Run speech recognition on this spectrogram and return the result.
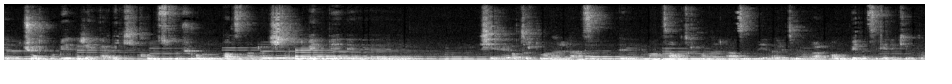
E, çünkü bu bir rehberlik konusudur. Onun bazı davranışlarını belli bir e, şeye oturtmaları lazım, e, mantığa oturtmaları lazım bir öğretmen olarak onu bilmesi gerekiyordu.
